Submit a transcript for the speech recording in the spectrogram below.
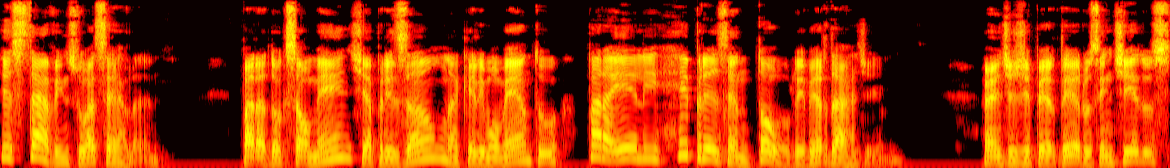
Estava em sua cela. Paradoxalmente, a prisão, naquele momento, para ele, representou liberdade. Antes de perder os sentidos,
